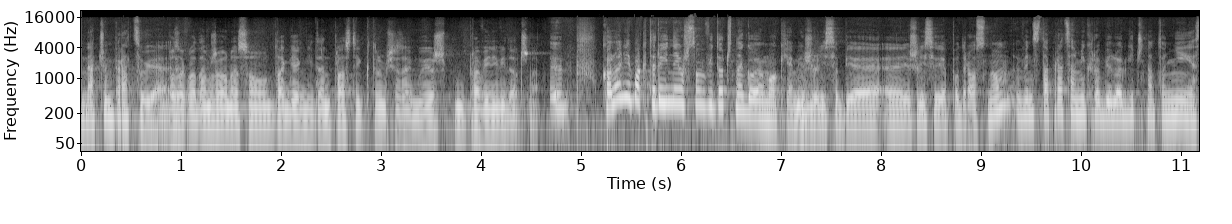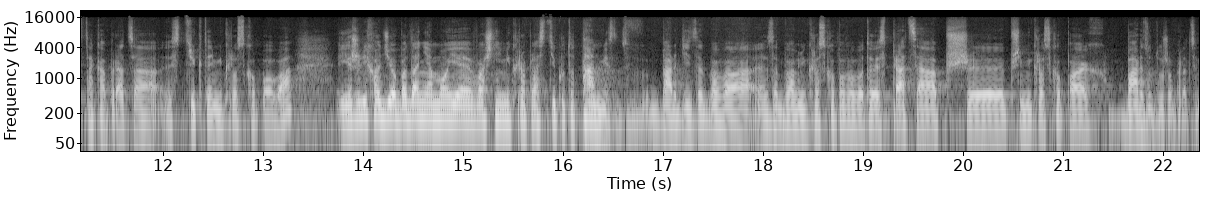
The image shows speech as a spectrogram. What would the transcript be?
Na czym pracuję? Bo zakładam, że one są, tak jak i ten plastik, którym się zajmujesz, prawie niewidoczne. Y, kolonie bakteryjne już są widoczne gołym okiem, jeżeli sobie, y, jeżeli sobie podrosną, więc ta praca mikrobiologiczna to nie jest taka praca stricte mikroskopowa. Jeżeli chodzi o badania moje właśnie mikroplastiku, to tam jest bardziej zabawa, zabawa mikroskopowa, bo to jest praca przy, przy mikroskopach, bardzo dużo pracy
